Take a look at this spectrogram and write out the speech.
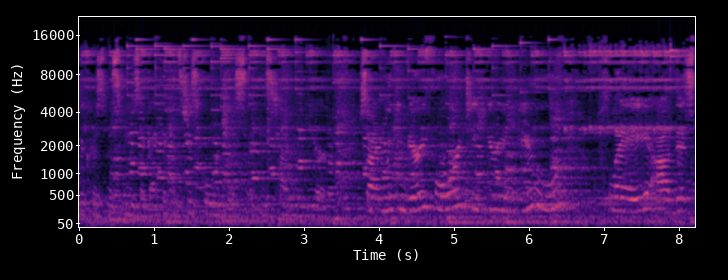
the Christmas music. I think it's just gorgeous at this time of year. So I'm looking very forward to hearing you play uh, this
